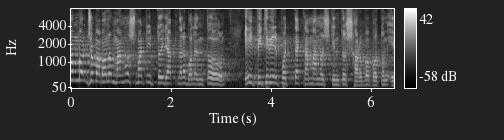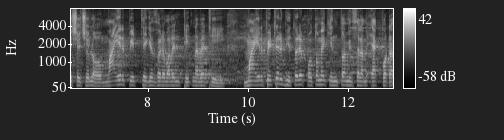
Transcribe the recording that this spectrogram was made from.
নম্বর জবাব হলো, মানুষ মাটির তৈরি। আপনারা বলেন তো এই পৃথিবীর প্রত্যেকটা মানুষ কিন্তু সর্বপ্রথম এসেছিল মায়ের পেট থেকে ধরে বলেন, ঠিক না ঠিক? মায়ের পেটের ভিতরে প্রথমে কিন্তু আমি ছিলাম এক পটা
